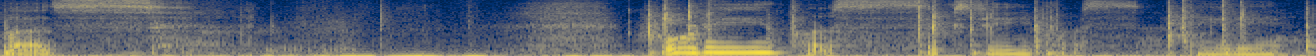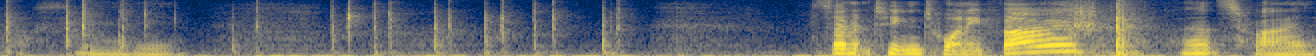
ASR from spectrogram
plus 40 plus 60 plus 80 plus 80. 1725. That's fine.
